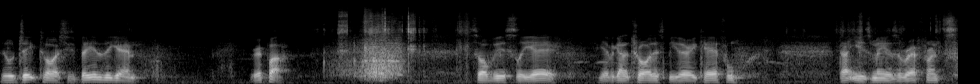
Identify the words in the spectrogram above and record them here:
Little Jeep tyre, she's beat it again. Ripper. So obviously, yeah, you're ever going to try this, be very careful. Don't use me as a reference.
